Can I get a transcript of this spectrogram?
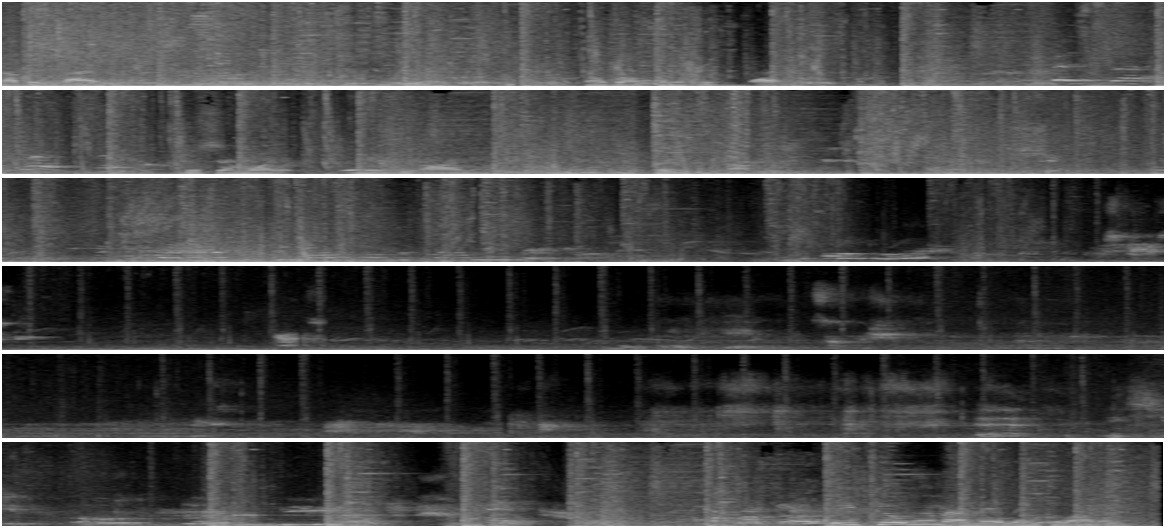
another attack. I'm gonna finish this attack. Get some more energy on. Kill him at mid lane,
